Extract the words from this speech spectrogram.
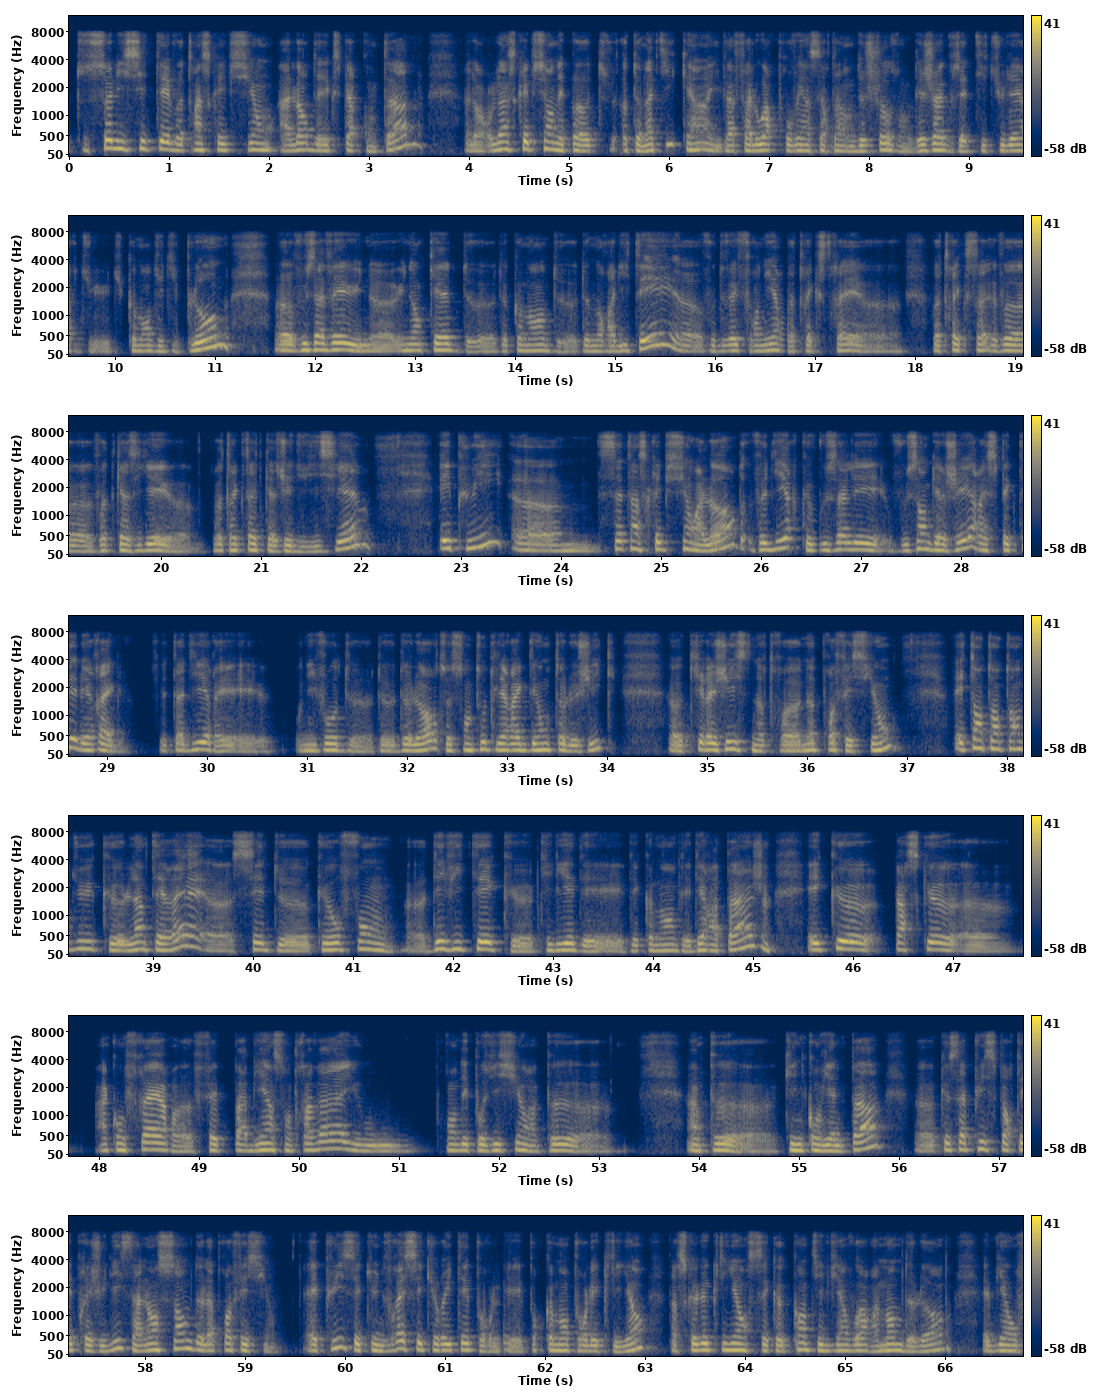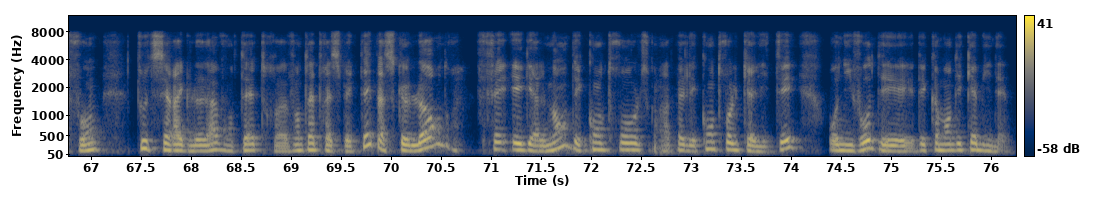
sollicitez votre inscription à l'ordre des experts comptables. Alors, l'inscription n'est pas automatique, hein. il va falloir prouver un certain nombre de choses. Donc, déjà que vous êtes titulaire du, du comment, du diplôme, euh, vous avez une, enquête de, de, commande de, moralité, euh, vous devez fournir votre extrait, euh, votre casier, votre extrait de casier judiciaire. Et puis, euh, cette inscription à l'ordre veut dire que vous allez vous engager à respecter les règles. C'est-à-dire, et au niveau de, l'ordre, ce sont toutes les règles déontologiques euh, qui régissent notre, notre profession, étant entendu que l'intérêt, euh, c'est de, que, au fond, d'éviter qu'il y ait des, des, commandes, des dérapages, et que parce que un confrère fait pas bien son travail ou prend des positions un peu, euh, un peu euh, qui ne conviennent pas, euh, que ça puisse porter préjudice à l'ensemble de la profession. Et puis, c'est une vraie sécurité pour les, pour comment pour les clients, parce que le client sait que quand il vient voir un membre de l'ordre, eh bien, au fond, toutes ces règles-là vont être, vont être respectées parce que l'ordre fait également des contrôles, ce qu'on appelle les contrôles qualité au niveau des, des commandes des cabinets.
